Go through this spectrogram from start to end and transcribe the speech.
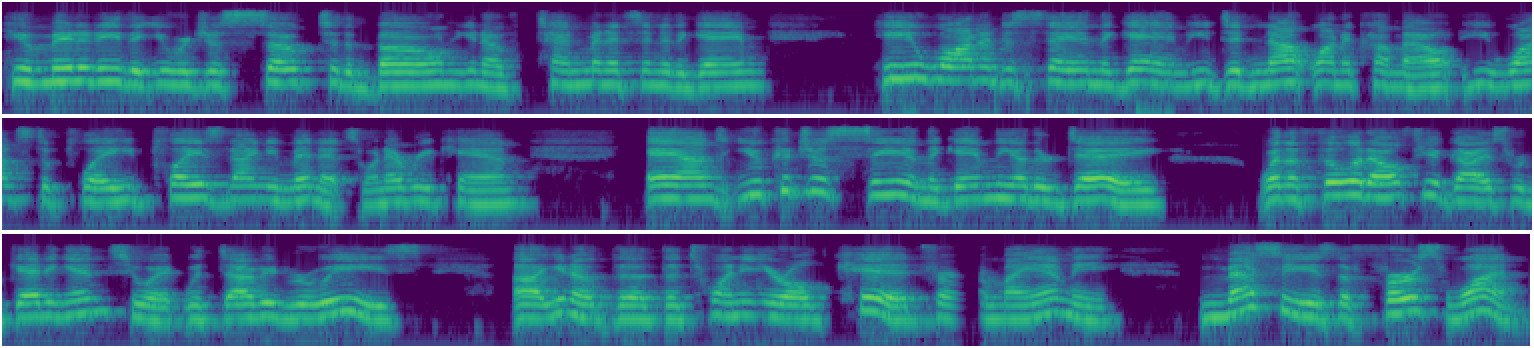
humidity that you were just soaked to the bone, you know, 10 minutes into the game. He wanted to stay in the game. He did not want to come out. He wants to play. He plays 90 minutes whenever he can. And you could just see in the game the other day when the Philadelphia guys were getting into it with David Ruiz, uh, you know, the the 20 year old kid from Miami. Messi is the first one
